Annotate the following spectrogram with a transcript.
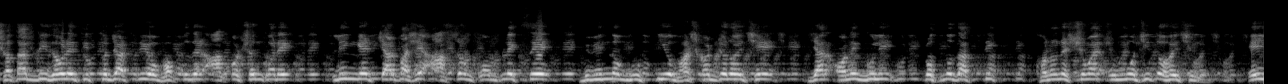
শতাব্দী ধরে তীর্থযাত্রী ও ভক্তদের আকর্ষণ করে। লিঙ্গের চারপাশে আশ্রম কমপ্লেক্সে বিভিন্ন মূর্তি ও ভাস্কর্য রয়েছে, যার অনেকগুলি প্রত্নতাত্ত্বিক খননের সময় উন্মোচিত হয়েছিল। এই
